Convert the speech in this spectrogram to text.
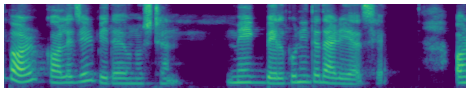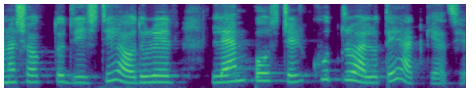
পর কলেজের বিদায় অনুষ্ঠান। মেঘ বেলকনিতে দাঁড়িয়ে আছে। অনাসক্ত দৃষ্টি অদূরের ল্যাম্প পোস্টের ক্ষুদ্র আলোতে আটকে আছে।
